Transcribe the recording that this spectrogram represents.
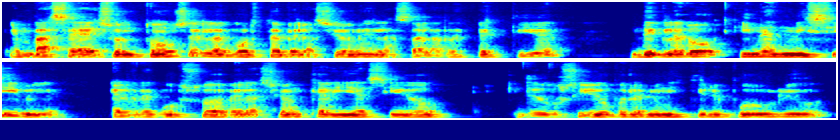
En base a eso, entonces, la Corte de Apelaciones, la sala respectiva, declaró inadmisible el recurso de apelación que había sido deducido por el Ministerio Público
